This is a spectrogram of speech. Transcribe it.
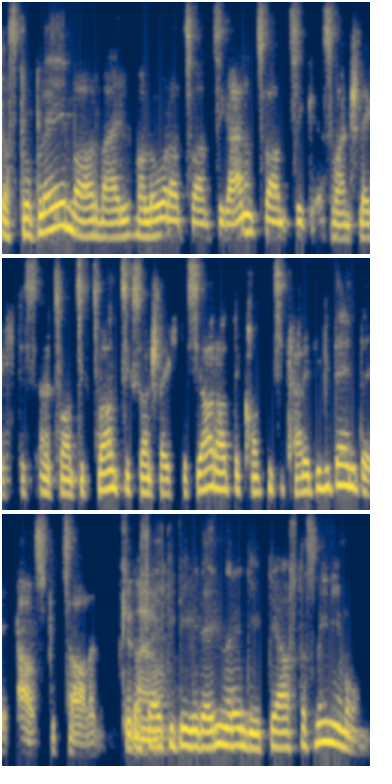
Das Problem war, weil Valora 2021 so ein schlechtes, äh, 2020 so ein schlechtes Jahr hatte, konnten sie keine Dividende ausbezahlen. Genau. Da fällt die Dividendenrendite auf das Minimum.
